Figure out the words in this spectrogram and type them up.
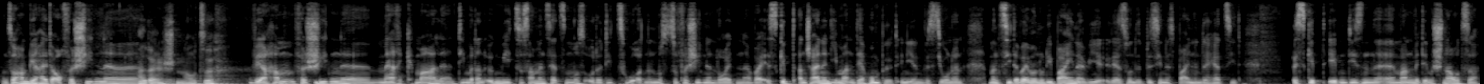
Und so haben wir halt auch verschiedene. Halt eine Schnauze wir haben verschiedene Merkmale, die man dann irgendwie zusammensetzen muss oder die zuordnen muss zu verschiedenen Leuten. Ne? Weil es gibt anscheinend jemanden, der humpelt in ihren Visionen. Man sieht aber immer nur die Beine, wie der so ein bisschen das Bein hinterherzieht. Es gibt eben diesen äh, Mann mit dem Schnauzer,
